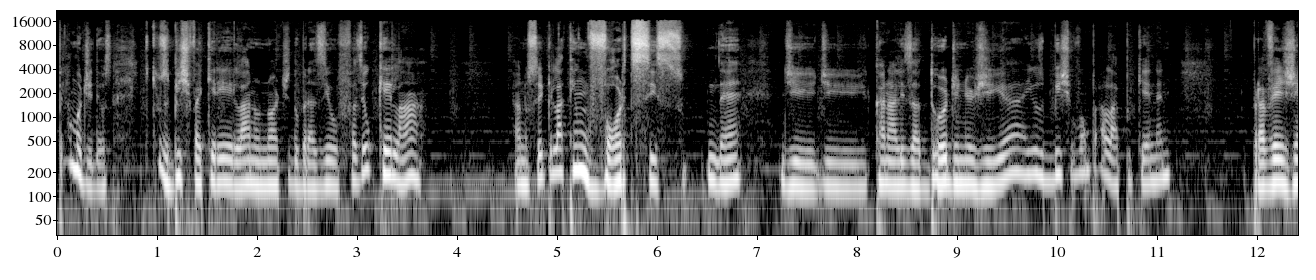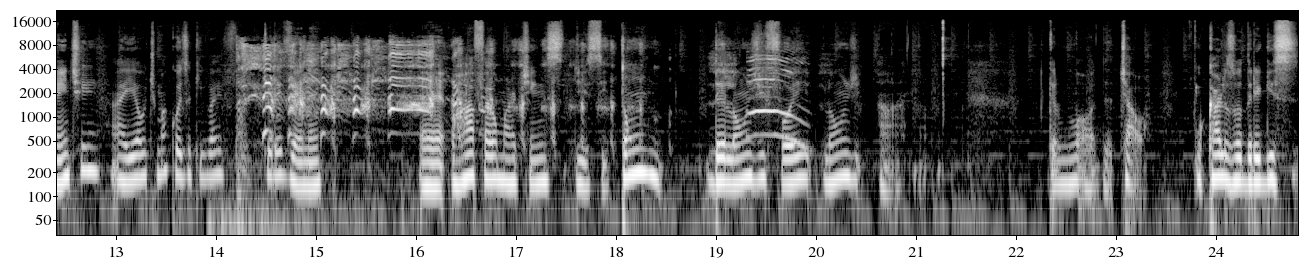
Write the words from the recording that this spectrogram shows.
pelo amor de Deus. O que, que os bichos vai querer ir lá no norte do Brasil? Fazer o que lá? A não ser que lá tem um vórtice, né? De, de canalizador de energia e os bichos vão pra lá, porque, né? Pra ver gente, aí é a última coisa que vai querer ver, né? É, o Rafael Martins disse: Tom de longe foi longe. Ah, não. Tchau. O Carlos Rodrigues,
